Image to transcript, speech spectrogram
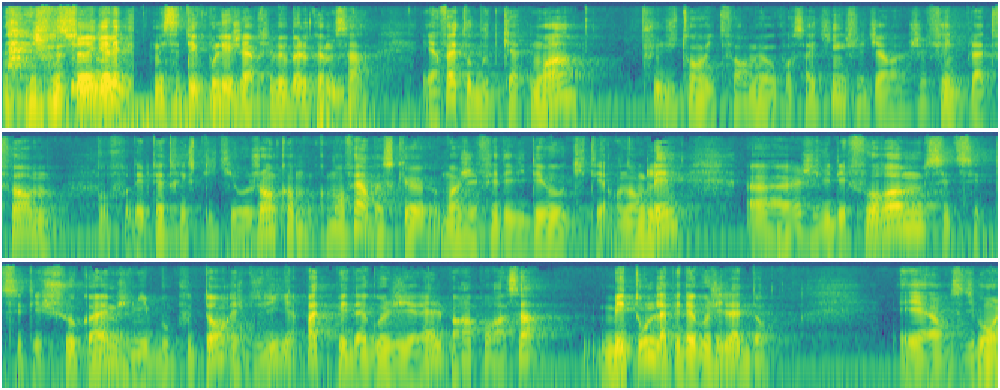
Je me suis régalé, mais c'était cool et j'ai appris Bubble comme ça. Et en fait, au bout de 4 mois, plus du tout envie de former au cours hacking, je veux dire, j'ai fait une plateforme, il faudrait peut-être expliquer aux gens comment faire, parce que moi j'ai fait des vidéos qui étaient en anglais, euh, j'ai vu des forums, c'était chaud quand même, j'ai mis beaucoup de temps, et je me suis dit, il n'y a pas de pédagogie réelle par rapport à ça, mettons de la pédagogie là-dedans. Et euh, on s'est dit, bon,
